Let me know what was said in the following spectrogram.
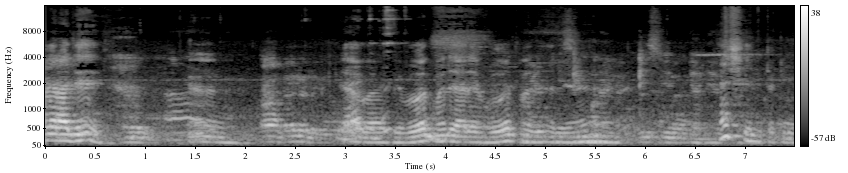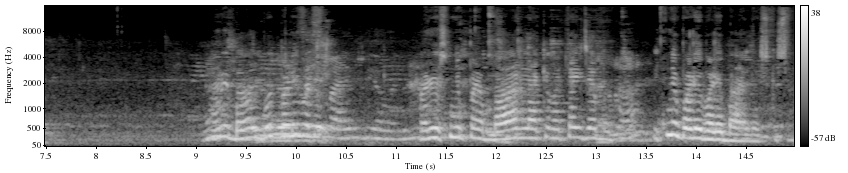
पप्पा का राज है। हाँ। क्या बात है बहुत मज़ा आ रहा है बहुत मज़ा आ रहा है। हाँ, शेर अरे बाल बहुत बड़े बड़े अरे उसने बाहर ला के बताई जब। इतने बड़े बड़े बाल है उसके। साथ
